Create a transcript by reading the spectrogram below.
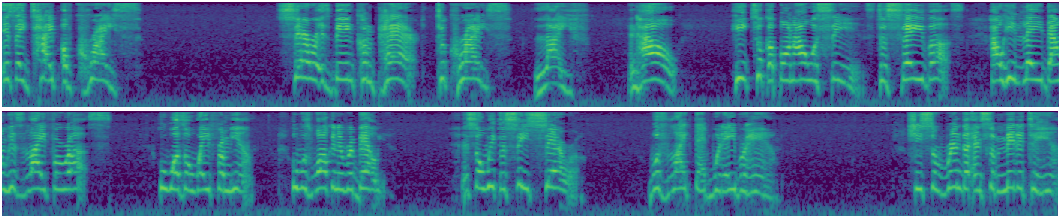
is a type of Christ. Sarah is being compared to Christ's life and how he took upon our sins to save us. How he laid down his life for us, who was away from him, who was walking in rebellion. And so we could see Sarah was like that with Abraham. She surrendered and submitted to him.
